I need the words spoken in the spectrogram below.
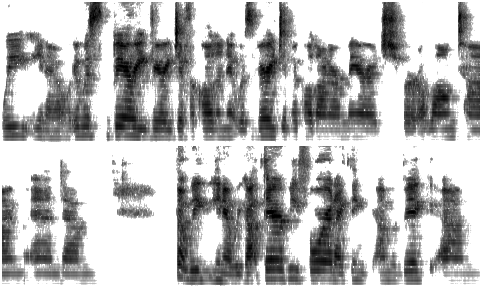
we you know it was very very difficult and it was very difficult on our marriage for a long time and um but we you know we got therapy for it. I think i'm a big um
